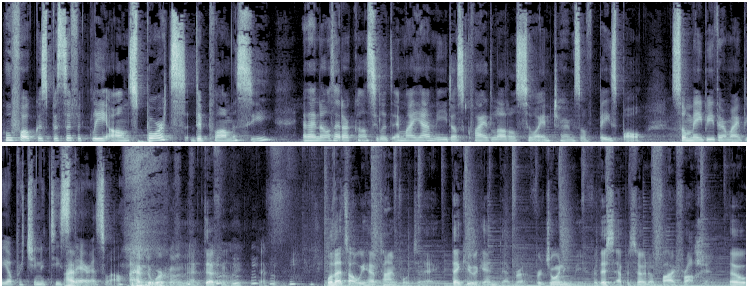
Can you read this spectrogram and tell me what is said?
who focus specifically on sports diplomacy. And I know that our consulate in Miami does quite a lot also in terms of baseball. So maybe there might be opportunities I, there as well. I have to work on that, definitely. definitely. Well, that's all we have time for today. Thank you again, Deborah, for joining me for this episode of Vijf Vragen. Though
